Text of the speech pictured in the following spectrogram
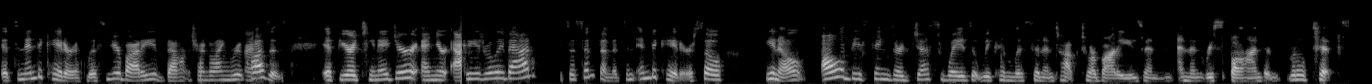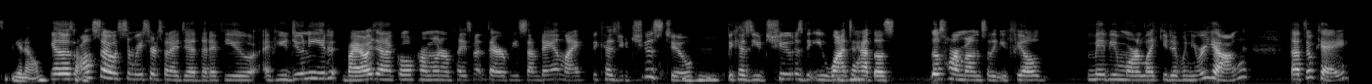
it's an indicator. Listen to your body, balance your underlying root causes. If you're a teenager and your acne is really bad, it's a symptom, it's an indicator. So you know all of these things are just ways that we can listen and talk to our bodies and and then respond and little tips you know yeah there's so. also some research that i did that if you if you do need bioidentical hormone replacement therapy someday in life because you choose to mm-hmm. because you choose that you want mm-hmm. to have those those hormones so that you feel maybe more like you did when you were young that's okay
